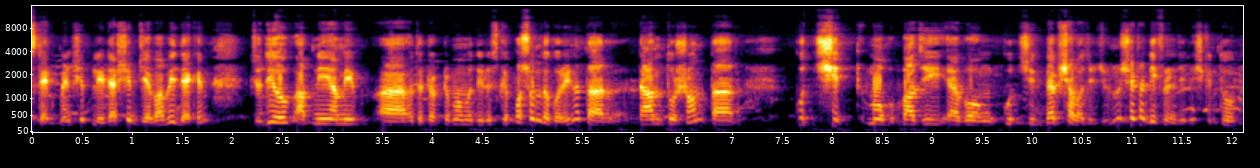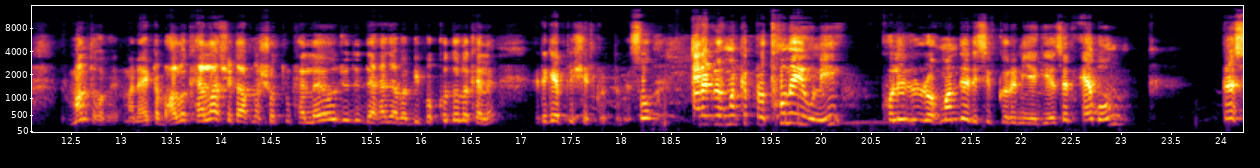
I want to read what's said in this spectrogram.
স্টেটমেন্টশিপ লিডারশিপ যেভাবেই দেখেন, যদিও আপনি, আমি হয়তো ডক্টর মোহাম্মদ ইউনুসকে পছন্দ করি না, তার ডান তোষণ, তার কুৎসিত বাজি এবং কুৎসিত ব্যবসাবাজির জন্য সেটা ডিফারেন্ট জিনিস, কিন্তু মানতে হবে। মানে একটা ভালো খেলা, সেটা আপনার শত্রু খেলেও যদি দেখা যাবে বিপক্ষ দলও খেলে, এটাকে অ্যাপ্রিসিয়েট করতে হবে। সো তারেক রহমানকে প্রথমেই উনি খলিলুর রহমানদের রিসিভ করে নিয়ে গিয়েছেন এবং প্রেস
